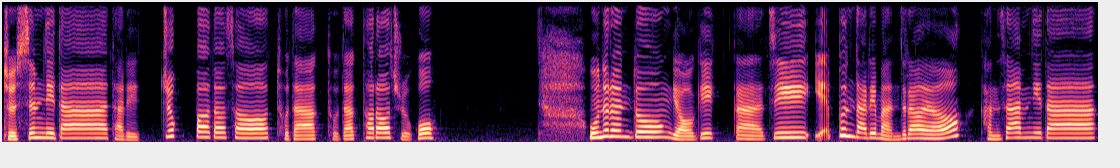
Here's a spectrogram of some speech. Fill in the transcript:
좋습니다. 다리 쭉 뻗어서 도닥도닥 털어주고 오늘 운동 여기까지 예쁜 다리 만들어요. 감사합니다.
